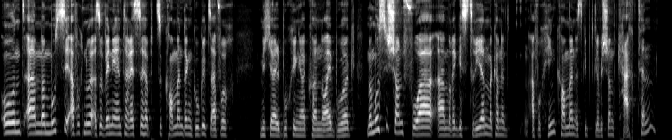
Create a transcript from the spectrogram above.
Und äh, man muss sie einfach nur, also wenn ihr Interesse habt zu kommen, dann googelt einfach Michael Buchinger Korneuburg. Man muss sich schon vor ähm, registrieren, man kann nicht einfach hinkommen. Es gibt, glaube ich, schon Karten,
